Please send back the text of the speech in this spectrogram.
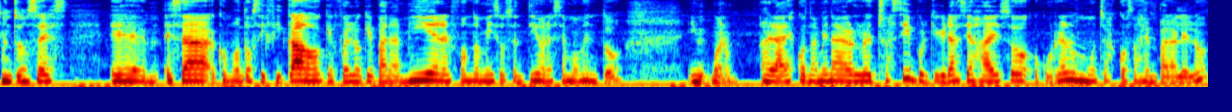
Entonces, eh, ese como dosificado, que fue lo que para mí en el fondo me hizo sentido en ese momento, y bueno, agradezco también haberlo hecho así porque gracias a eso ocurrieron muchas cosas en paralelo.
